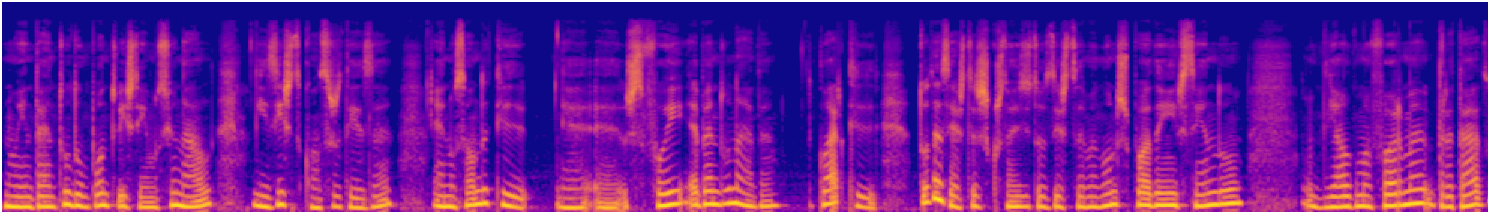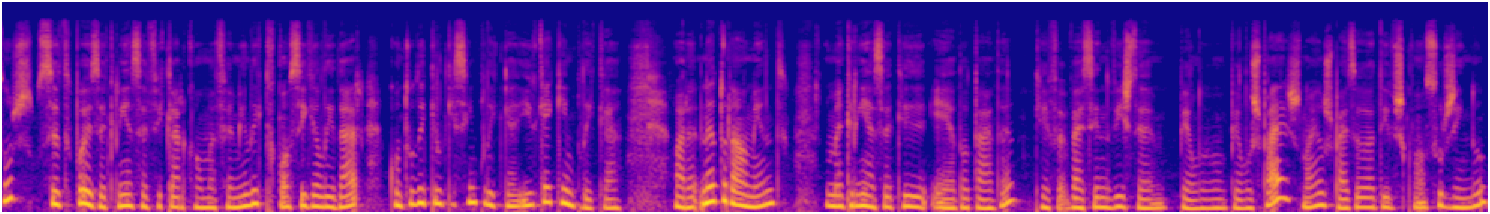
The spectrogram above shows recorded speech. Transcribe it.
No entanto, de um ponto de vista emocional, existe com certeza a noção de que uh, uh, foi abandonada. Claro que todas estas questões e todos estes abandonos podem ir sendo de alguma forma tratados se depois a criança ficar com uma família que consiga lidar com tudo aquilo que isso implica. E o que é que implica? Ora, naturalmente, uma criança que é adotada, que vai sendo vista pelo, pelos pais, não é? Os pais adotivos que vão surgindo,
